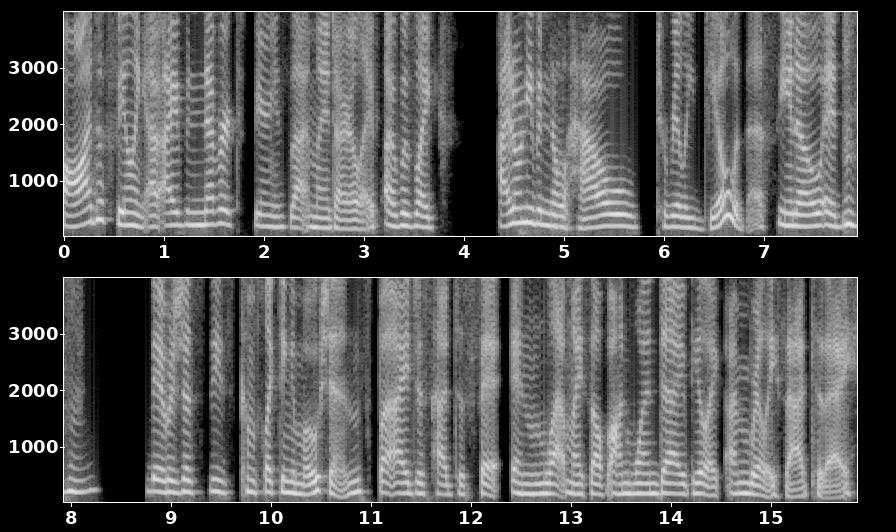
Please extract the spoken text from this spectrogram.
odd feeling I, i've never experienced that in my entire life i was like i don't even know how to really deal with this you know it's mm-hmm. it was just these conflicting emotions but i just had to sit and let myself on one day be like i'm really sad today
